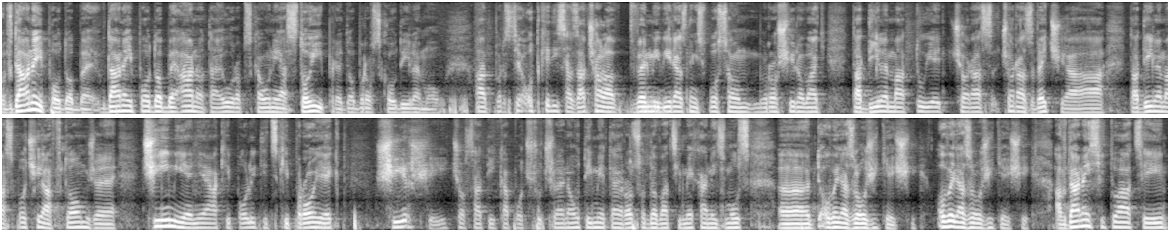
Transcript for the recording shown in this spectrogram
v danej podobe, v danej podobe áno, tá Európska únia stojí pred obrovskou dilemou. A proste odkedy sa začala veľmi výrazným spôsobom rozširovať, tá dilema tu je čoraz, čoraz väčšia a tá dilema spočíva v tom, že čím je nejaký politický projekt širší, čo sa týka počtu členov, tým je ten rozhodovací mechanizmus uh, oveľa zložitejší. Oveľa zložitejší. A v danej situácii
